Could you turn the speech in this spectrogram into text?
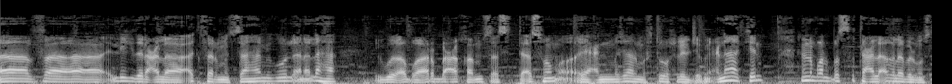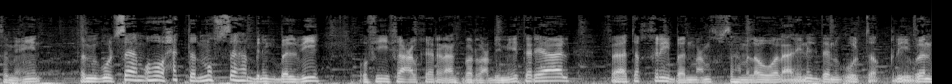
آه فاللي يقدر على أكثر من سهم يقول أنا لها. يقول أبغى أربعة خمسة ستة أسهم يعني المجال مفتوح للجميع. لكن إحنا نبغى نبسطها على أغلب المستمعين. فبيقول سهم وهو حتى النص سهم بنقبل به وفي فاعل خير الآن تبرع ب 100 ريال. فتقريبا مع نصف السهم الاولاني نقدر نقول تقريبا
